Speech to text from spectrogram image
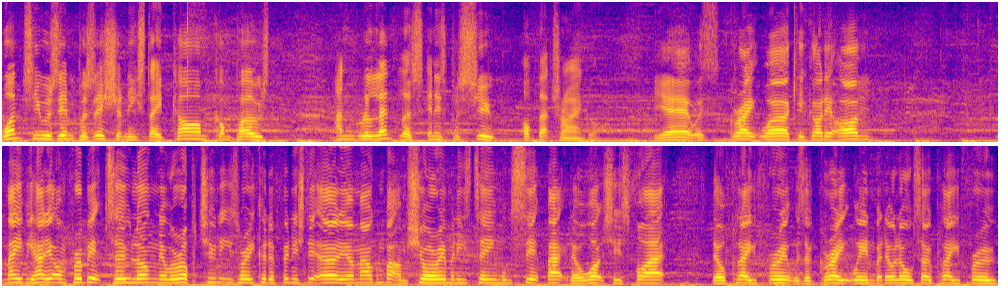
once he was in position, he stayed calm, composed, and relentless in his pursuit of that triangle. Yeah, it was great work. He got it on. Maybe had it on for a bit too long. There were opportunities where he could have finished it earlier, Malcolm, but I'm sure him and his team will sit back. They'll watch this fight. They'll play through. It was a great win, but they'll also play through,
